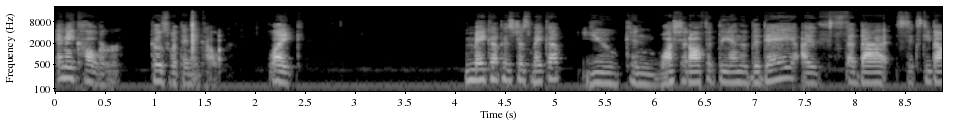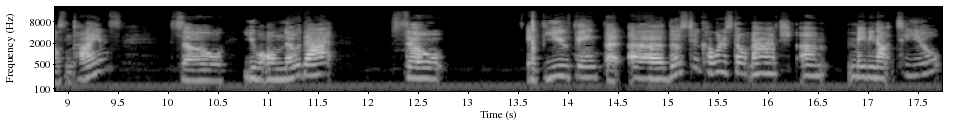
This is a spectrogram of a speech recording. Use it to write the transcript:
any color goes with any color. Like, makeup is just makeup. You can wash it off at the end of the day. I've said that 60,000 times. So, you all know that. So, if you think that uh, those two colors don't match, um, maybe not to you.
